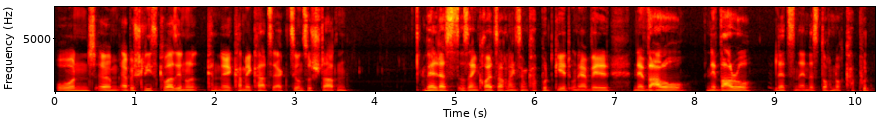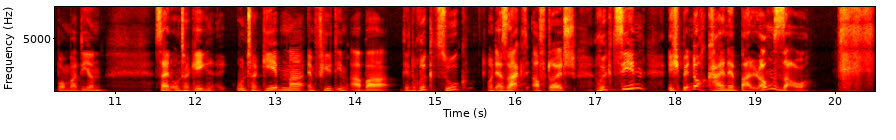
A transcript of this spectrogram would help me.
Und ähm, er beschließt quasi eine Kamikaze-Aktion zu starten, weil das sein Kreuz auch langsam kaputt geht und er will Navarro, Navarro letzten Endes doch noch kaputt bombardieren. Sein Unterge Untergebener empfiehlt ihm aber den Rückzug und er sagt auf Deutsch: Rückziehen? Ich bin doch keine Ballonsau.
